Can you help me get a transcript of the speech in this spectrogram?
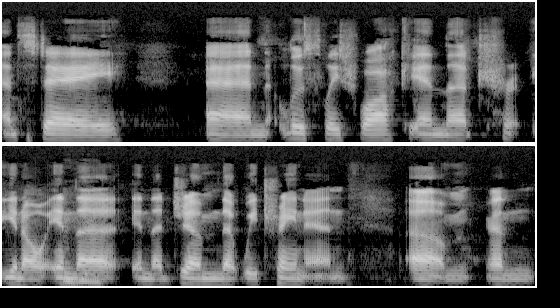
and stay and loose leash walk in the tr- you know in mm-hmm. the in the gym that we train in um, and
